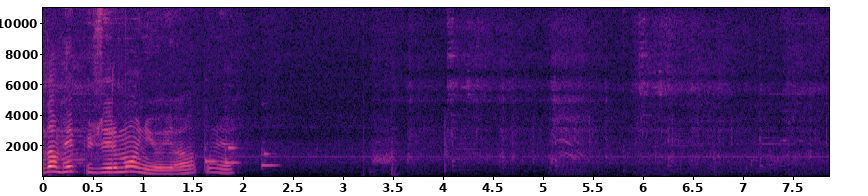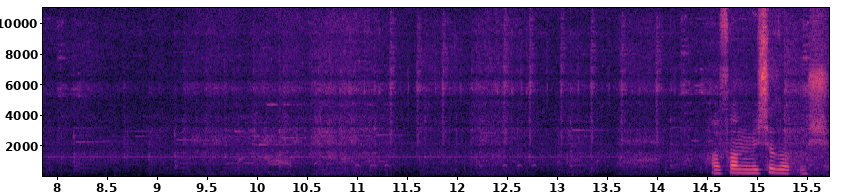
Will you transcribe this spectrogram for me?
Adam hep üzerime oynuyor ya. Bu ne? Hasan meşaz atmış.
